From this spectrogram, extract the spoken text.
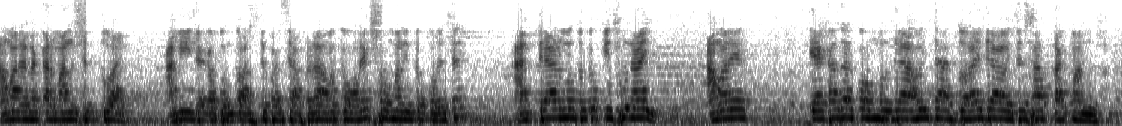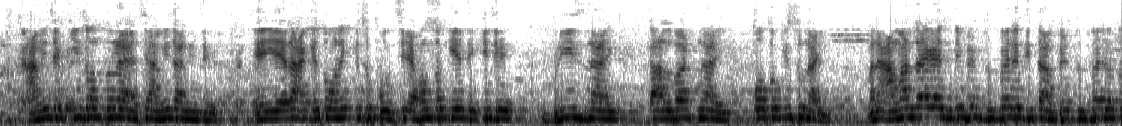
আমার এলাকার মানুষের দোয়ায় আমি এই জায়গা পর্যন্ত আসতে পারছি। আপনারা আমাকে অনেক সম্মানিত করেছেন। আর দেওয়ার মতো তো কিছু নাই। আমারে এক হাজার কম্বল দেওয়া হয়েছে আর দোহাই দেওয়া হয়েছে সাত লাখ মানুষ। আমি যে কি যন্ত্রণায় আছে, আমি জানি যে এই এর আগে তো অনেক কিছু বলছি। এখন তো গিয়ে দেখি যে ব্রিজ নাই, কালভার্ট নাই, কত কিছু নাই। মানে আমার জায়গায় যদি ফের দুধবাইরে দিতাম ফের দুধবাই যত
